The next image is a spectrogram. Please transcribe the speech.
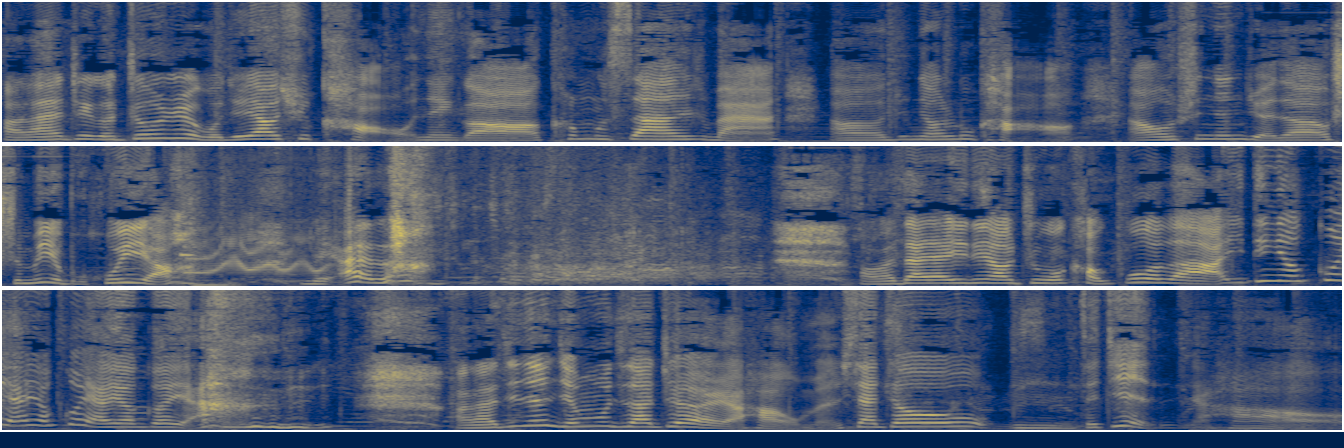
好啦，这个周日我就要去考那个科目三，是吧？然后就叫路考，然后瞬间觉得我什么也不会呀，没爱了。好吧，大家一定要祝我考过了，一定要过呀，要过呀，要过呀。好了，今天节目就到这儿，然后我们下周嗯再见，然后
